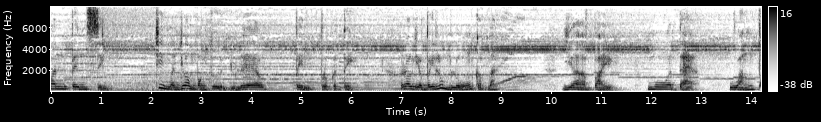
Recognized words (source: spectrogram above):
มันเป็นสิ่งที่มันย่อมบังเกิดอยู่แล้ว เป็นปกติ เราอย่าไปลุ่มหลงกับมัน อย่าไปมัวแต่หวังผ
